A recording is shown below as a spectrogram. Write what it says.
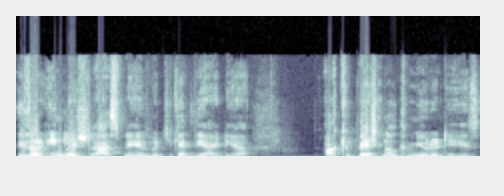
These are English last names, but you get the idea. Occupational communities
